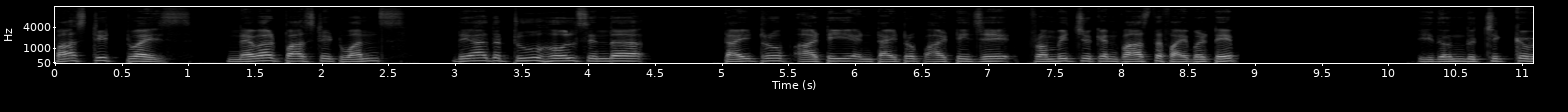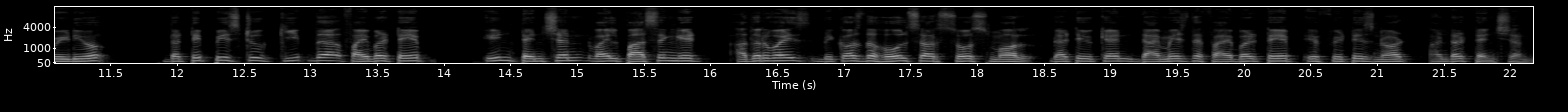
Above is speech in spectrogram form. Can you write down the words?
past it twice, never past it once. They are the two holes in the tightrope RT and tightrope RTJ from which you can pass the fiber tape. ಇದೊಂದು ಚಿಕ್ಕ video the tip is to keep the fibre tape in tension while passing it otherwise because the holes are so small that you can damage the fibre tape if it is not under tension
